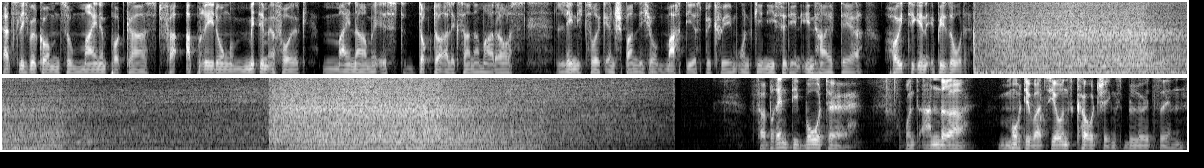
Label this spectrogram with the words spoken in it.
Herzlich willkommen zu meinem Podcast Verabredung mit dem Erfolg. Mein Name ist Dr. Alexander Madaus. Lehn dich zurück, entspann dich um, mach dir es bequem und genieße den Inhalt der heutigen Episode. Verbrennt die Boote und anderer Motivationscoachings Blödsinn.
